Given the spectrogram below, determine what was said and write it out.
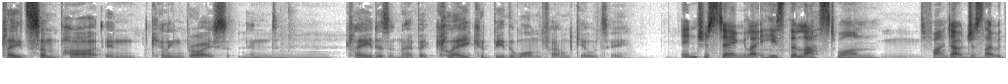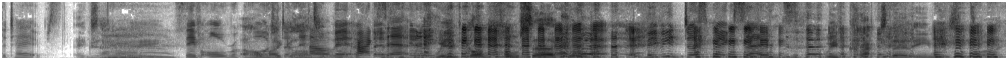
played some part in killing Bryce, and Mm. Clay doesn't know, but Clay could be the one found guilty. Interesting. Like he's the last one Mm. to find out, just like with the tapes. Exactly. They've all recorded Oh my recorded a God. little Oh, we bit. of cracked them it. killing. We've gone full circle. Maybe it does make sense. We've cracked 13 reasons why.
